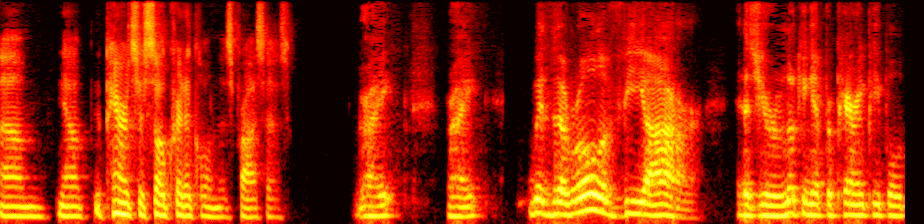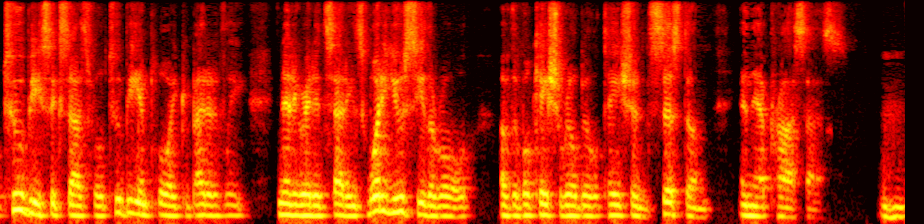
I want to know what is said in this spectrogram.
um, you know, the parents are so critical in this process. Right, right. With the role of VR, as you're looking at preparing people to be successful, to be employed competitively in integrated settings, what do you see the role of the vocational rehabilitation system in that process? Mhm.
